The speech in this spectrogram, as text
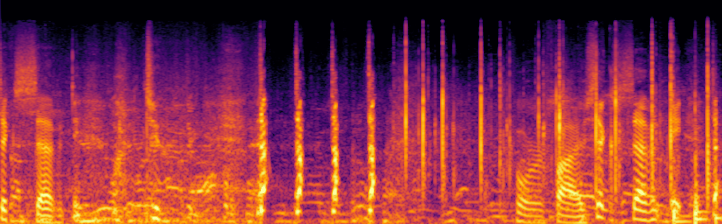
six, seven, eight. One, two, three. Da, da, da, da. Four, five, six, seven, eight. Da,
